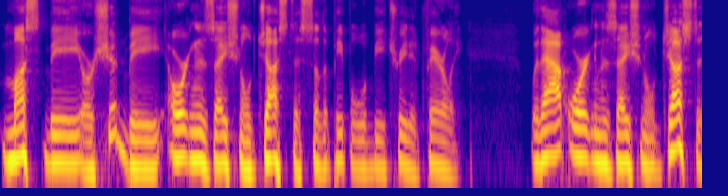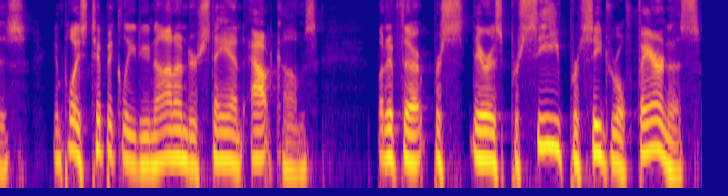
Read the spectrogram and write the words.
must be or should be organizational justice so that people will be treated fairly. Without organizational justice, employees typically do not understand outcomes. But if there, there is perceived procedural fairness,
